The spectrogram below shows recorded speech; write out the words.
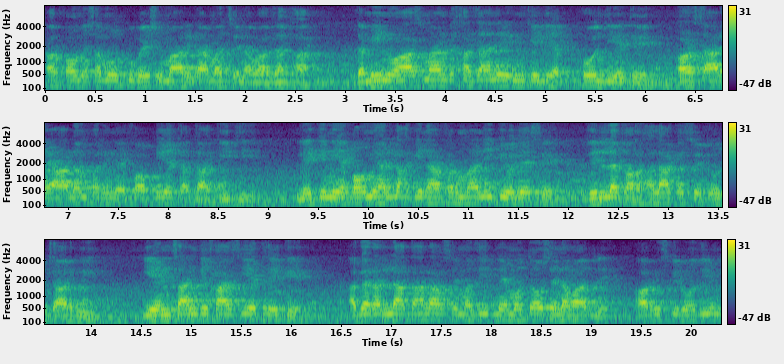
اور قوم سمود کو بے شمار انعامت سے نوازا تھا۔ زمین و آسمان کے خزانے ان کے لیے کھول دیے تھے اور سارے عالم پر انہیں فوقیت عطا کی تھی۔ لیکن یہ قوم اللہ کی نافرمانی کی وجہ سے ذلت اور ہلاکت سے دو چار ہوئی۔ یہ انسان کی خاصیت ہے کہ اگر اللہ تعالیٰ اسے مزید نعمتوں سے نواز لے اور اس کی روزی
